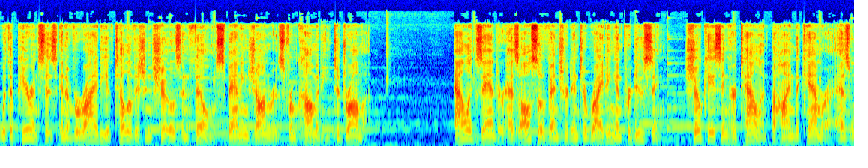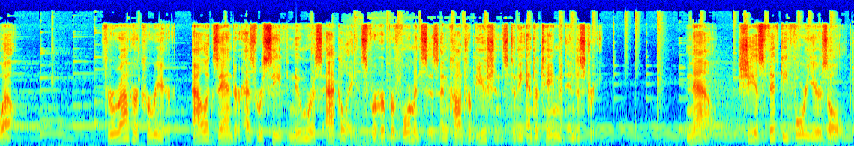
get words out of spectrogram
with appearances in a variety of television shows and films spanning genres from comedy to drama. Alexander has also ventured into writing and producing, showcasing her talent behind the camera as well. Throughout her career, Alexander has received numerous accolades for her performances and contributions to the entertainment industry. Now, she is 54 years old,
